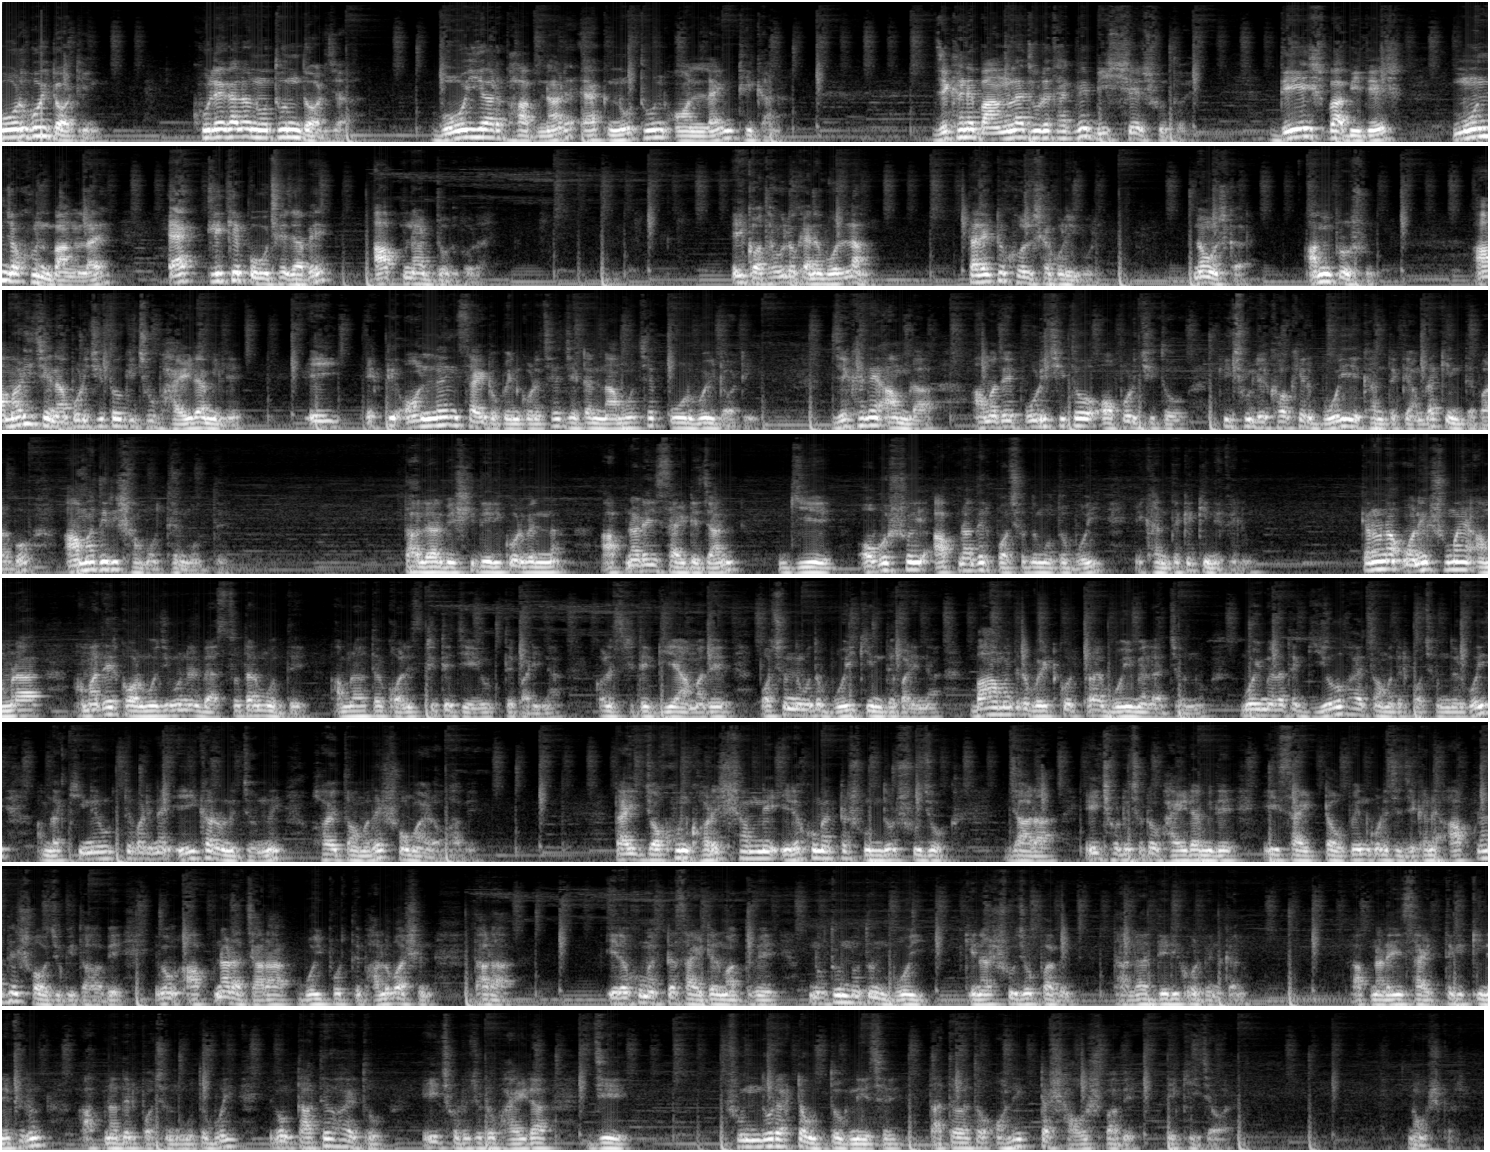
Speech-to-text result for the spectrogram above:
পড়বই dot in. খুলে গেল নতুন দরজা, বই আর ভাবনার এক নতুন অনলাইন ঠিকানা, যেখানে বাংলা জুড়ে থাকবে বিশ্বের সুতোয়। দেশ বা বিদেশ, মন যখন বাংলায়, এক ক্লিকে পৌঁছে যাবে আপনার দোরগোড়ায়। এই কথাগুলো কেন বললাম? তার একটু খোলসা করেই বলি। নমস্কার, আমি প্রসূন। আমারই চেনা পরিচিত কিছু ভাইরা মিলে এই একটি অনলাইন সাইট ওপেন করেছে, যেটার নাম হচ্ছে পড়বই ডট ইন। যেখানে আমরা আমাদের পরিচিত, অপরিচিত কিছু লেখকের বই এখান থেকে আমরা কিনতে পারব আমাদেরই সামর্থ্যের মধ্যে। তাহলে আর বেশি দেরি করবেন না। আপনারা এই সাইটে যান, গিয়ে অবশ্যই আপনাদের পছন্দ মতো বই এখান থেকে কিনে ফেলুন। কেননা অনেক সময় আমরা আমাদের কর্মজীবনের ব্যস্ততার মধ্যে আমরা হয়তো কলেজ স্ট্রিটে যেয়ে উঠতে পারি না। কলেজ স্ট্রিটে গিয়ে আমাদের পছন্দ মতো বই কিনতে পারি না বা আমাদের ওয়েট করতে হয় বই মেলার জন্য। বই মেলাতে গিয়েও হয়তো আমাদের পছন্দের বই আমরা কিনে উঠতে পারি না। এই কারণের জন্যই হয়তো আমাদের সময়ের অভাবে। তাই যখন ঘরের সামনে এরকম একটা সুন্দর সুযোগ যারা এই ছোট ছোট ভাইরা মিলে এই সাইটটা ওপেন করেছে যেখানে আপনাদের সহযোগিতা হবে এবং আপনারা যারা বই পড়তে ভালোবাসেন তারা এরকম একটা সাইটের মাধ্যমে নতুন নতুন বই কেনার সুযোগ পাবেন, তাহলে আর দেরি করবেন কেন? আপনারা এই সাইট থেকে কিনে ফেলুন আপনাদের পছন্দ মতো বই এবং তাতে হয়তো এই ছোট ছোট ভাইরা যে সুন্দর একটা উদ্যোগ নিয়েছে, তাতে হয়তো অনেকটা সাহস পাবে এগিয়ে যাওয়ার। নমস্কার।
